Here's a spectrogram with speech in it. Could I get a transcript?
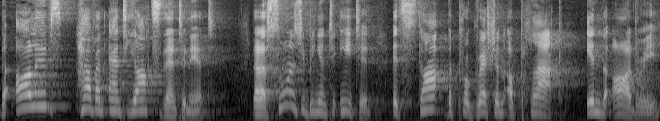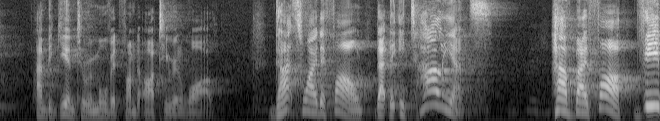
the olives have an antioxidant in it that as soon as you begin to eat it, it stops the progression of plaque in the artery and begin to remove it from the arterial wall. That's why they found that the Italians have by far the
